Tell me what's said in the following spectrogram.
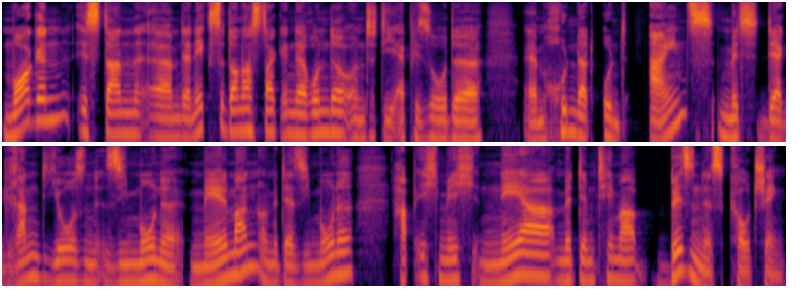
Morgen ist dann ähm, der nächste Donnerstag in der Runde und die Episode ähm, 101 mit der grandiosen Simone Mehlmann. Und mit der Simone habe ich mich näher mit dem Thema Business Coaching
